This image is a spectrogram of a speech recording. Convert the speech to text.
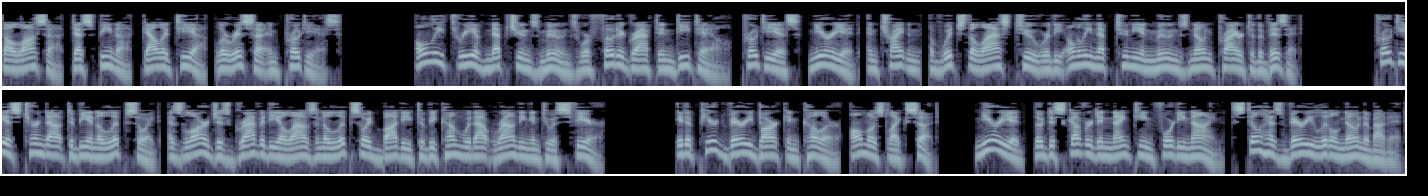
Thalassa, Despina, Galatea, Larissa, and Proteus. Only three of Neptune's moons were photographed in detail, Proteus, Nereid, and Triton, of which the last two were the only Neptunian moons known prior to the visit. Proteus turned out to be an ellipsoid, as large as gravity allows an ellipsoid body to become without rounding into a sphere. It appeared very dark in color, almost like soot. Nereid, though discovered in 1949, still has very little known about it.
